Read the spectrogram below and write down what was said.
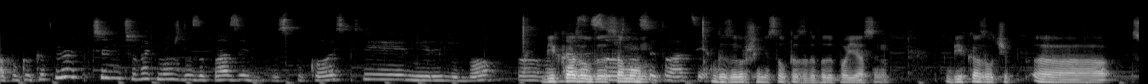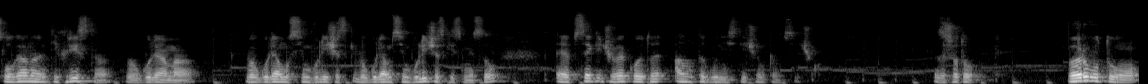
А по какъв начин човек може да запази спокойствие, мир и любов в Бих казал да само- ситуация? Да завърша мисълта, за да бъда по-ясен. Бих казал, че а, слуга на Антихриста в, голяма, в, голямо символически, в голям символически смисъл е всеки човек, който е антагонистичен към всичко. Защото първото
